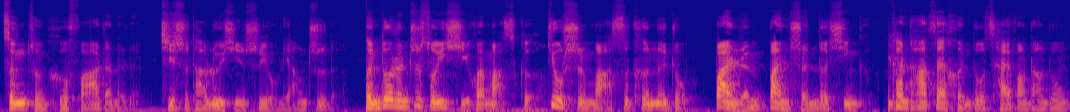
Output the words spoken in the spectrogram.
生存和发展的人，其实他内心是有良知的。很多人之所以喜欢马斯克，就是马斯克那种半人半神的性格。你看他在很多采访当中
